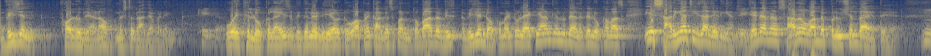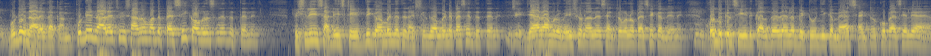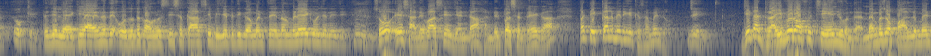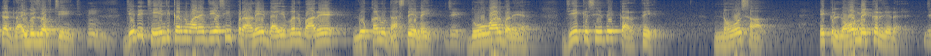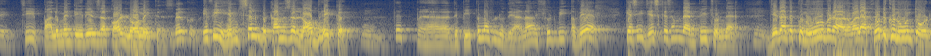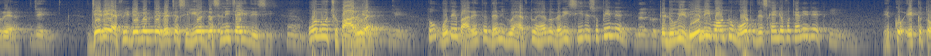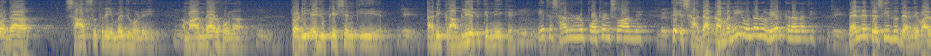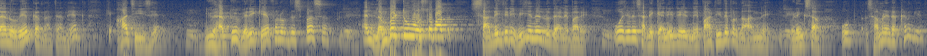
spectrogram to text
vision for Ludhiana of mister Raja Warring. ਠੀਕ ਹੈ। ਉਹ ਇੱਥੇ localize with in a day or two ਆਪਣੇ ਕਾਗਜ਼ ਭਰਨ ਤੋਂ ਬਾਅਦ ਵਿਜ਼ਨ ਡਾਕੂਮੈਂਟ ਨੂੰ ਲੈ ਕੇ ਆਣਗੇ ਲੁਧਿਆਣੇ ਦੇ ਲੋਕਾਂ ਵਾਸਤੇ। ਇਹ ਸਾਰੀਆਂ ਚੀਜ਼ਾਂ ਜਿਹੜੀਆਂ ਨੇ ਜਿਹਨਾਂ ਨਾਲ ਸਾਰਾ ਵੱਧ ਪੋਲੂਸ਼ਨ ਦਾ ਇੱਥੇ ਹੈ। ਬੁੱਢੇ ਨਾਲੇ ਦਾ ਕੰਮ। ਬੁੱਢੇ ਨਾਲੇ 'ਚ ਵੀ ਸਾਰਿਆਂ ਵੱਧ ਪੈਸੇ ਹੀ ਕਾਂਗਰਸ ਨੇ ਦਿੱਤੇ ਨੇ ਪਿਛਲੀ ਸਾਡੀ ਸਟੇਟ ਦੀ ਗਵਰਨਮੈਂਟ ਨੇ ਤੇ ਨੈਸ਼ਨਲ ਗਵਰਨਮੈਂਟ ਨੇ ਪੈਸੇ ਦਿੱਤੇ ਨੇ। ਜੀ। ਜੈਰਾਮ ਰਮੇਸ਼ ਉਹਨਾਂ ਨੇ ਸੈਂਟਰ ਵੱਲੋਂ ਪੈਸੇ ਕੱਲੇ ਨੇ। ਖੁਦ ਕੰਸੀਡ ਕਰਦੇ ਰਹੇ ਨੇ ਬਿੱਟੂ ਜੀ ਕਿ ਮੈਂ ਸੈਂਟਰ ਕੋ ਪੈਸੇ ਲਿਆਇਆ। ਓਕੇ। ਤੇ ਜੇ ਲੈ ਕੇ ਆਏ ਨੇ ਤੇ ਉਦੋਂ ਤਾਂ ਕਾਂਗਰਸ ਦੀ ਸਰਕਾਰ ਸੀ ਬੀਜੇਪੀ ਦੀ ਗਵਰਨਮੈਂਟ ਤੇ ਇਹਨਾਂ ਨੂੰ ਮਿਲਿਆ ਹੀ ਕੁਝ ਨਹੀਂ ਜੀ। ਸੋ ਇਹ ਸਾਡੇ ਵਾਸਤੇ ਏਜੰਡਾ 100% ਰਹੇਗਾ। ਬਟ ਇੱਕ ਗੱਲ ਮੇਰੀ ਇੱਕ ਸਮਝ ਲਓ। ਜੀ। ਜਿਹੜਾ ਡਰਾਈਵਰ ਆਫ ਚੇਂਜ ਹੁੰਦਾ ਹੈ ਮੈਂਬਰਸ ਆਫ ਪਾਰਲੀਮੈਂਟ ਆ ਡਰਾਈਵਰਸ ਆਫ ਚੇਂਜ ਜਿਹੜੇ ਚੇਂਜ ਕਰਨ ਵਾਲੇ ਜੇ ਅਸੀਂ ਪੁਰਾਣੇ ਡਰਾਈਵਰ ਬਾਰੇ ਲੋਕਾਂ ਨੂੰ ਦੱਸਦੇ ਨਹੀਂ ਜੀ ਦੋ ਵਾਰ ਬਣੇ ਆ ਜੇ ਕਿਸੇ ਦੇ ਘਰ ਤੇ 9 ਸਾਲ ਇੱਕ ਲਾਅ ਮੇਕਰ ਜਿਹੜਾ ਹੈ ਜੀ See, parliamentarians are called lawmakers. ਬਿਲਕੁਲ। If he himself becomes a lawbreaker, the, uh, the people of Ludhiana should be aware ਕਿ ਅਸੀਂ ਜਿਸ ਕਿਸਮ ਦਾ ਐਮਪੀ ਚੁਣਨਾ ਹੈ ਜਿਹੜਾ ਤੇ ਕਾਨੂੰਨ ਬਣਾਉਣ ਵਾਲਾ ਖੁਦ ਕਾਨੂੰਨ ਤੋੜ ਰਿਹਾ ਜੀ ਜਿਹੜੇ ਐਫੀਡੇਵਿਟ ਦੇ ਵਿੱਚ ਅਸਲੀਅਤ ਦੱਸਣੀ ਚਾਹੀਦੀ ਸੀ ਉਹਨੂੰ ਛੁਪਾ ਰਿਹਾ ਜੀ। ਤੋ ਉਹਦੇ ਬਾਰੇ ਤਾਂ you have to have a very serious opinion ਬਿਲਕੁਲ। ਕਿ do we really want to vote this kind of a candidate? ਇੱਕੋ ਇੱਕ ਤੁਹਾਡਾ ਸਾਫ਼ ਸੁਥਰੀ ਇਮੇਜ ਹੋਣੀ ਇਮਾਨਦਾਰ ਹੋਣਾ ਤੁਹਾਡੀ ਐਜੂਕੇਸ਼ਨ ਕੀ ਹੈ? ਜੀ। ਤੁਹਾਡੀ ਕਾਬਲੀਅਤ ਕਿੰਨੀ ਕੁ ਇਹ ਤਾਂ ਸਾਰਿਆਂ ਨੂੰ ਇੰਪੋਰਟੈਂਟ ਸਵਾਲ ਨੇ। ਤੇ ਇਹ ਸਾਡਾ ਕੰਮ ਨਹੀਂ ਉਹਨਾਂ ਨੂੰ ਅਵੇਅਰ ਕਰਾਉਣਾ ਜੀ। ਜੀ। ਪਹਿਲੇ ਤੇ ਅਸੀਂ ਲੁਧਿਆਣੇ ਵਾਲਿਆਂ ਨੂੰ ਅਵੇਅਰ ਕਰਨਾ ਚਾਹੁੰਦੇ ਹਾਂ ਕਿ ਆਹ ਚੀਜ਼ ਹੈ। You have to be very careful of this person. And number 2 ਉਸ ਤੋਂ ਬਾਅਦ ਸਾਡੀ ਜਿਹੜੀ ਵਿਜ਼ਨ ਹੈ ਲੁਧਿਆਣੇ ਬਾਰੇ ਉਹ ਜਿਹੜੇ ਸਾਡੇ ਕੈਂਡੀਡੇਟ ਨੇ ਪਾਰਟੀ ਦੇ ਪ੍ਰਧਾਨ ਨੇ ਵੜਿੰਗ ਸਾਹਿਬ ਉਹ ਸਾਹਮਣੇ ਰੱਖਣਗੇ।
